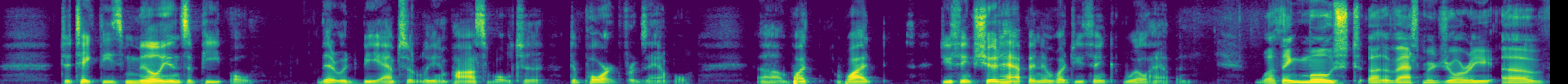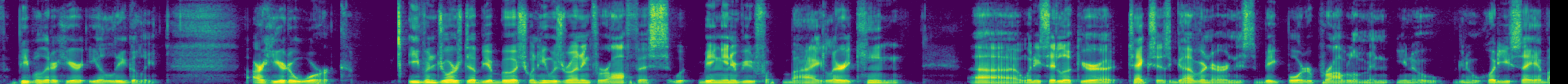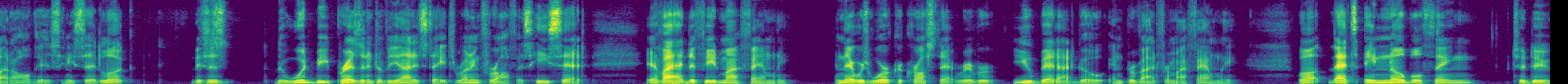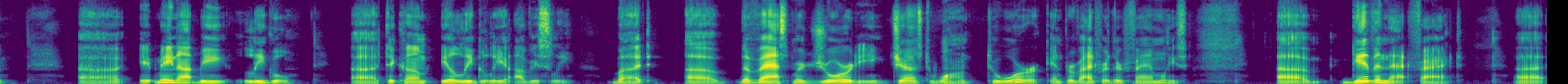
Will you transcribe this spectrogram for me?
to take these millions of people that it would be absolutely impossible to deport, for example? Uh, what what do you think should happen, and what do you think will happen? Well, I think most, uh, the vast majority of people that are here illegally are here to work. Even George W. Bush, when he was running for office, being interviewed by Larry King, uh, when he said, "Look, you're a Texas governor, and it's a big border problem, and you know, you know, what do you say about all this?" And he said, "Look, this is the would-be president of the United States running for office." He said, "If I had to feed my family, and there was work across that river, you bet I'd go and provide for my family." Well, that's a noble thing to do. Uh, it may not be legal uh, to come illegally, obviously, but uh, the vast majority just want to work and provide for their families. Um, given that fact, uh,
